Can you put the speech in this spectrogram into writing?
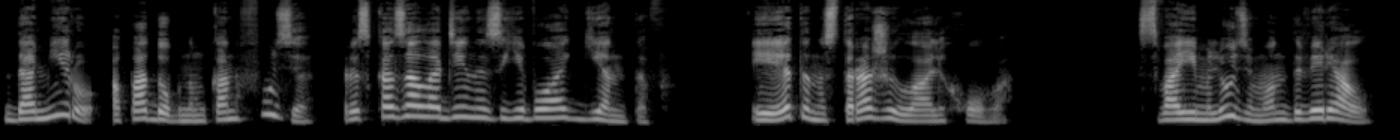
Дамиру о подобном конфузе рассказал один из его агентов, и это насторожило Ольхова. Своим людям он доверял.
